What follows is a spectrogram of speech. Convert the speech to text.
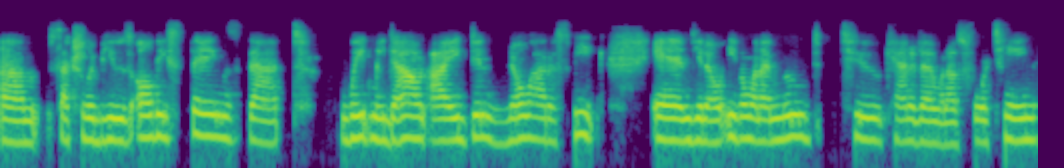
um, sexual abuse, all these things that weighed me down. I didn't know how to speak, and you know even when I moved to Canada when I was 14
